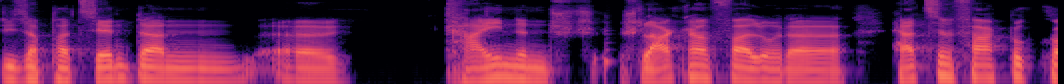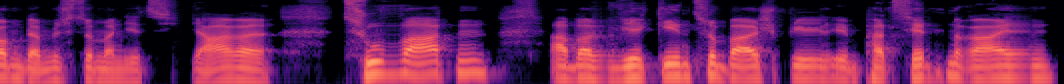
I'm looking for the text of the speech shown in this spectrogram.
dieser Patient dann äh, keinen Schlaganfall oder Herzinfarkt bekommt. Da müsste man jetzt Jahre zuwarten. Aber wir gehen zum Beispiel in Patienten rein,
